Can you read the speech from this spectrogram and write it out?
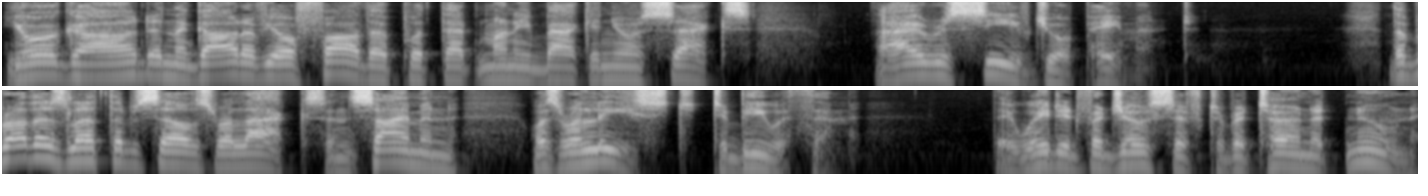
Your God and the God of your father put that money back in your sacks. I received your payment. The brothers let themselves relax, and Simon was released to be with them. They waited for Joseph to return at noon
